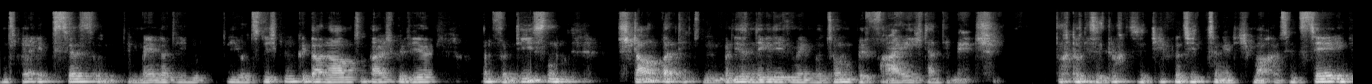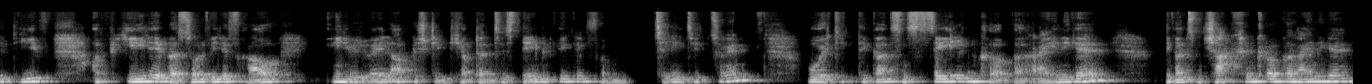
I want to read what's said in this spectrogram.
unsere Exes und die Männer, die, die uns nicht gut getan haben, zum Beispiel hier. Und von diesen Staubpartikeln, von diesen negativen Emotionen befreie ich dann die Menschen. Durch, durch, diese, durch diese tiefen Sitzungen, die ich mache, sind sehr intuitiv auf jede Person, jede Frau individuell abgestimmt. Ich habe da ein System entwickelt von zehn Sitzungen, wo ich die, den ganzen Seelenkörper reinige, den ganzen Chakrenkörper reinige,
